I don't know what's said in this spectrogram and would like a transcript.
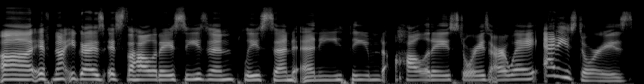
Uh, if not, you guys, it's the holiday season. Please send any themed holiday stories our way. Any stories.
